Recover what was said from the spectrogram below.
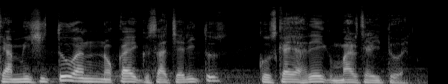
Kamishituan no cae kusacheritus, kuskayarek marcharituan.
